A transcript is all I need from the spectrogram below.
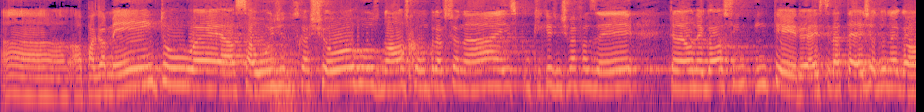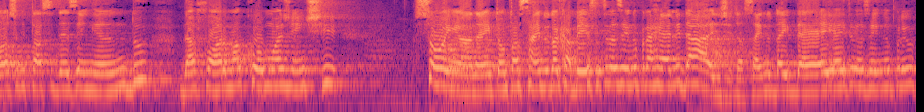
a, a pagamento, é, a saúde dos cachorros, nós como profissionais, o que, que a gente vai fazer. Então é o negócio inteiro, é a estratégia do negócio que está se desenhando da forma como a gente sonha, né? Então está saindo da cabeça e trazendo para a realidade, está saindo da ideia e trazendo para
